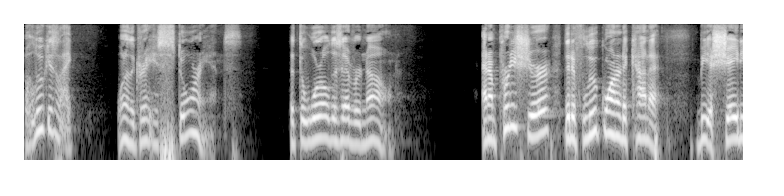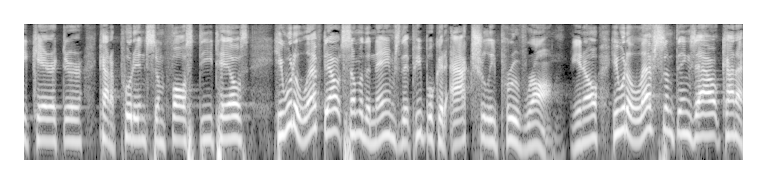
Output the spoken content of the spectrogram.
But Luke is like one of the great historians that the world has ever known. And I'm pretty sure that if Luke wanted to kind of be a shady character, kind of put in some false details, he would have left out some of the names that people could actually prove wrong. You know, he would have left some things out, kind of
